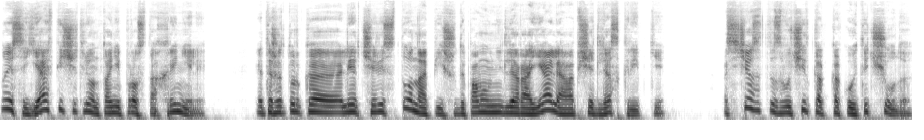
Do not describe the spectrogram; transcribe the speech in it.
Но если я впечатлен, то они просто охренели. Это же только лет через сто напишут, и, по-моему, не для рояля, а вообще для скрипки. А сейчас это звучит как какое-то чудо.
